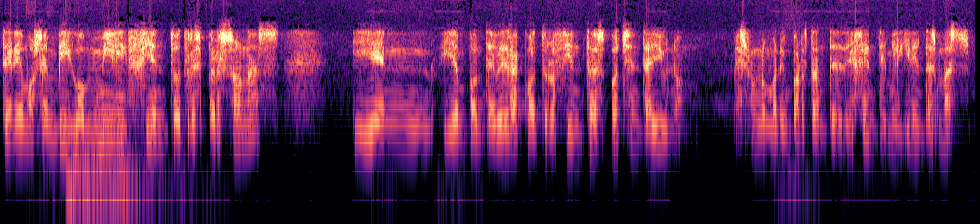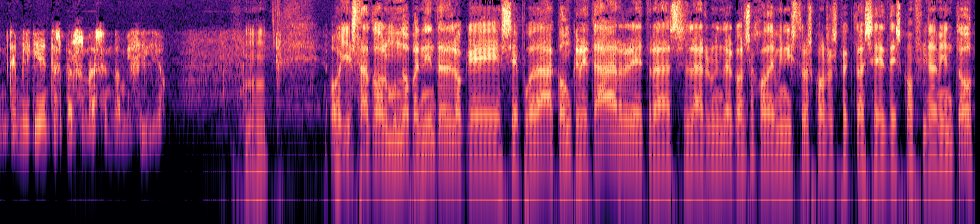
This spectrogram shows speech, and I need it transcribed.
Tenemos en Vigo 1.103 personas y en, y en Pontevedra 481. Es un número importante de gente, 1.500 más, de 1.500 personas en domicilio. Hoy está todo el mundo pendiente de lo que se pueda concretar eh, tras la reunión del Consejo de Ministros con respecto a ese desconfinamiento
